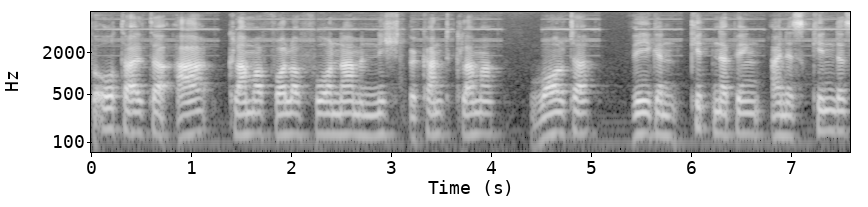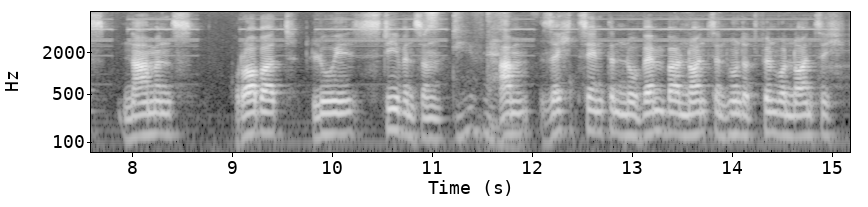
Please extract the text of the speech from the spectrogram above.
Verurteilter A. Klammer voller Vornamen nicht bekannt, Klammer, Walter, wegen Kidnapping eines Kindes namens Robert Louis Stevenson am 16. November 1995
